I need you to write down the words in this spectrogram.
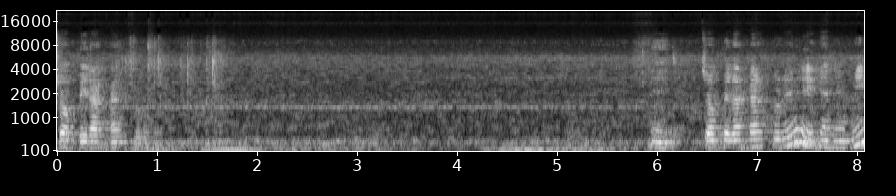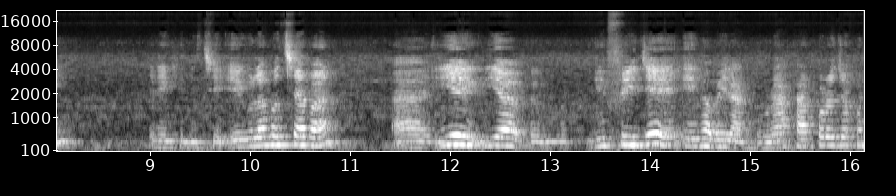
চপের আকার করব এই যে, চপের আকার করে এখানে আমি রেখে দিচ্ছি। এগুলো হচ্ছে আবার ইয়ে ইয়া ডিপ ফ্রিজে এইভাবেই রাখব। রাখার পরে যখন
